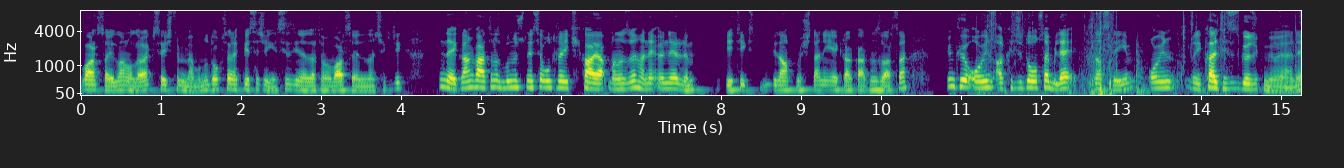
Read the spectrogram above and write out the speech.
varsayılan olarak seçtim ben bunu. 90 FPS'e çekin. Siz yine zaten varsayılan çekecek. Şimdi ekran kartınız bunun üstüne ise Ultra 2K yapmanızı hani öneririm. GTX 1060'tan iyi ekran kartınız varsa. Çünkü oyun akıcı da olsa bile nasıl diyeyim oyun kalitesiz gözükmüyor yani.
